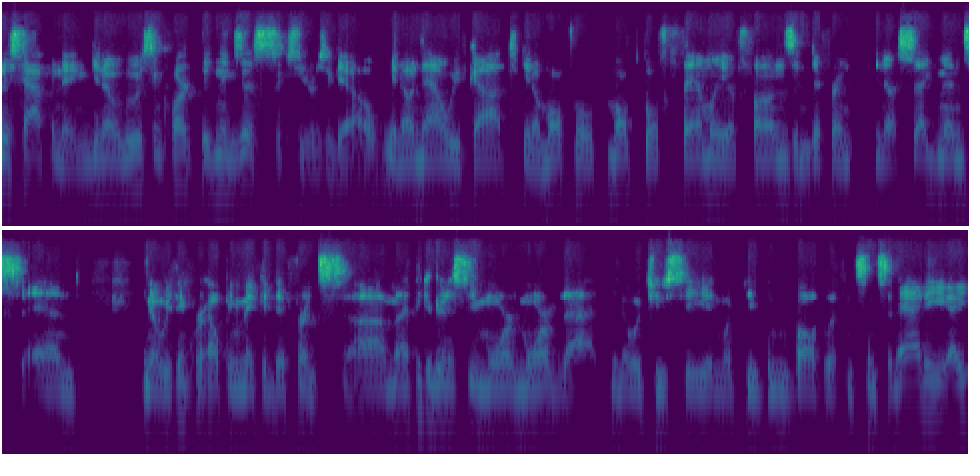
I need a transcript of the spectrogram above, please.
this happening. You know, Lewis and Clark didn't exist six years ago. You know, now we've got you know multiple multiple family of funds and different you know segments, and you know we think we're helping make a difference. Um, and I think you're going to see more and more of that. You know, what you see and what you've been involved with in Cincinnati. I,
